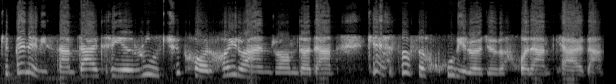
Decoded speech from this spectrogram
که بنویسم در طی روز چه کارهایی رو انجام دادم که احساس خوبی راجع به خودم کردم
